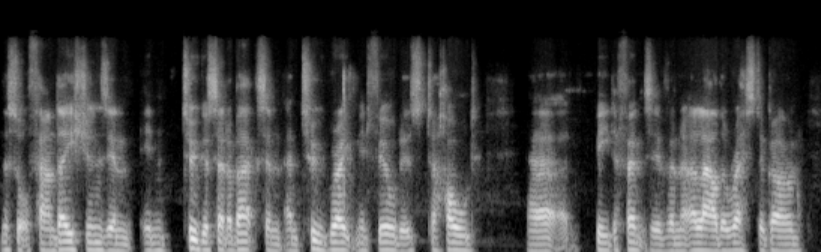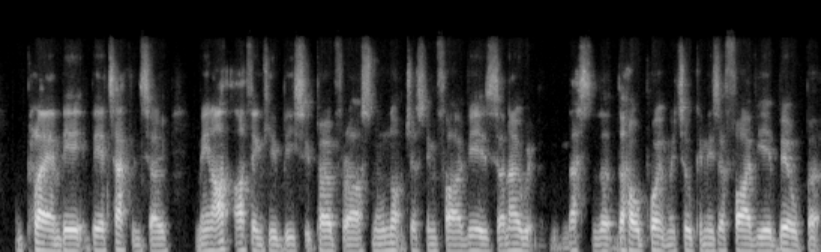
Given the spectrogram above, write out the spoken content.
the sort of foundations in in two good centre backs and, and two great midfielders to hold, uh, be defensive and allow the rest to go and, and play and be be attacking. So I mean, I, I think he'd be superb for Arsenal, not just in five years. I know that's the, the whole point we're talking is a five year build, but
